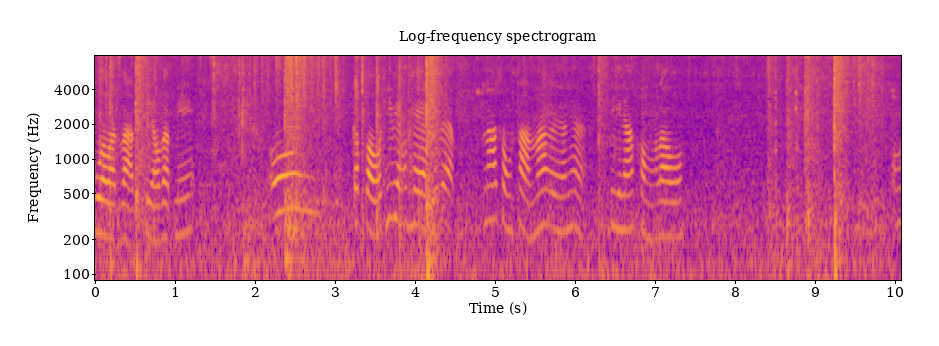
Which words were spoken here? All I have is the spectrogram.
กลัวหวาดหวาดเสียวแบบนี้ โอ้ยกระเป๋าที่แพงๆนี่แบบน่าสงสารมากเลยนะเนี่ย ดีนะของเราโอ้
